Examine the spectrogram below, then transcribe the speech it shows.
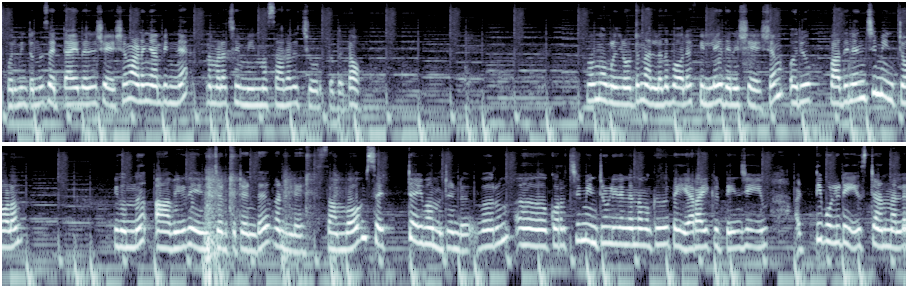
അപ്പോൾ ഒരു മിനിറ്റ് ഒന്ന് സെറ്റ് ആയതിനു ശേഷമാണ് ഞാൻ പിന്നെ നമ്മുടെ ചെമ്മീൻ മസാല വെച്ച് കൊടുത്തത് കേട്ടോ അപ്പോൾ മുകളിലോട്ട് നല്ലതുപോലെ ഫില്ല് ചെയ്തതിന് ശേഷം ഒരു പതിനഞ്ച് മിനിറ്റോളം ഇതൊന്ന് ആവിയിൽ വേവിച്ചെടുത്തിട്ടുണ്ട്. കണ്ടില്ലേ? സംഭവം സെറ്റായി വന്നിട്ടുണ്ട്. വെറും കുറച്ച് മിനിറ്റിനുള്ളിൽ തന്നെ നമുക്ക് തയ്യാറായി കിട്ടുകയും ചെയ്യും. അടിപൊളി ടേസ്റ്റാണ് നല്ല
